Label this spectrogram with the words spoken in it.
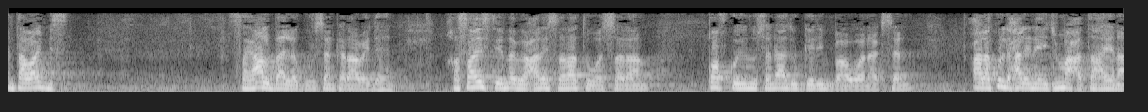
intaa waa imis sagaal baa la guursan karaa bay dheheen khasaaistii nabiga calayh salaatu wasalaam qofku inuusan aada u gelin baa wanaagsan. Calaa kulli xaal inay ijmaac tahayna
